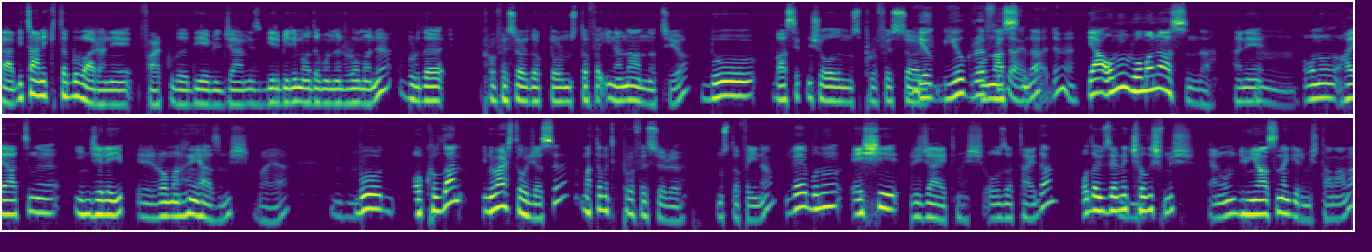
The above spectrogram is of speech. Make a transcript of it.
Ee, Bir tane kitabı var hani farklı diyebileceğimiz bir bilim adamının romanı. Burada Profesör Doktor Mustafa İnan'ı anlatıyor. Bu bahsetmiş olduğumuz profesör Biyo- biyografi aslında- galiba değil mi? ya onun romanı aslında. Hani Hmm. onun hayatını inceleyip e, romanını yazmış bayağı. Hı hı. Bu okuldan üniversite hocası, matematik profesörü Mustafa İnan ve bunu eşi rica etmiş Oğuz Atay'dan. O da üzerine hı. çalışmış. Yani onun dünyasına girmiş tamamen.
